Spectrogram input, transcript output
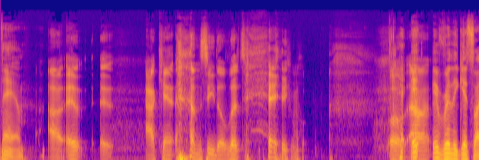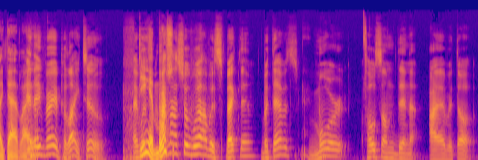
damn. It, it, I can't unsee the lips anymore. Well, It, uh, it really gets like that. Like and they're very polite too. Like, Yeah, most- I'm not sure what I was them, but that was more wholesome than I ever thought.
